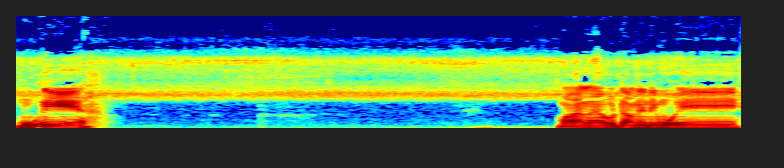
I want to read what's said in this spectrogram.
Mue ya. Mana udang ini Mue?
